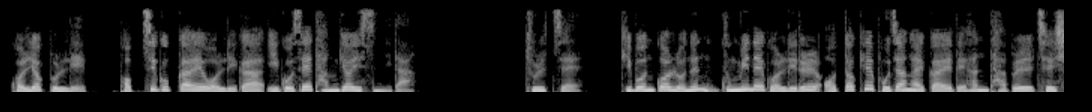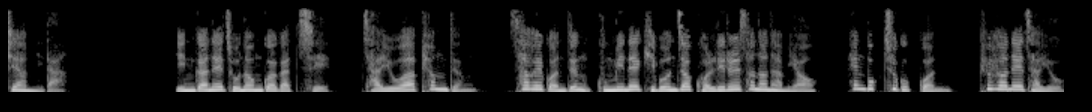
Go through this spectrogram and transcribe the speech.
권력 분립, 법치국가의 원리가 이곳에 담겨 있습니다. 둘째, 기본권로는 국민의 권리를 어떻게 보장할까에 대한 답을 제시합니다. 인간의 존엄과 가치, 자유와 평등, 사회권 등 국민의 기본적 권리를 선언하며 행복 추구권, 표현의 자유,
